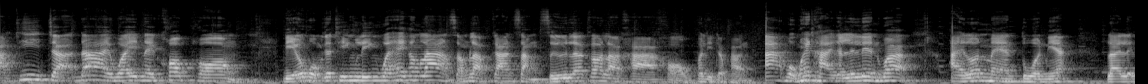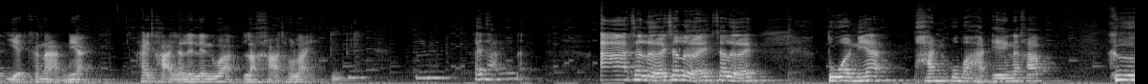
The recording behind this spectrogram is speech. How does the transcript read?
ากที่จะได้ไว้ในครอบครอง เดี๋ยวผมจะทิ้งลิงก์ไว้ให้ข้างล่างสำหรับการสั่งซื้อแล้วก็ราคาของผลิตภัณฑ์ อะผมให้ทายกันเล่นๆว่าไอรอนแมนตัวเนี้ยรายละเอียดขนาดเนี้ยให้ทายกันเล่นๆว่าราคาเท่าไหร่ ให้ทายนะอ่าเฉลยเฉลยเฉลย ตัวเนี้ยพันกว่าบาทเองนะครับ คือ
